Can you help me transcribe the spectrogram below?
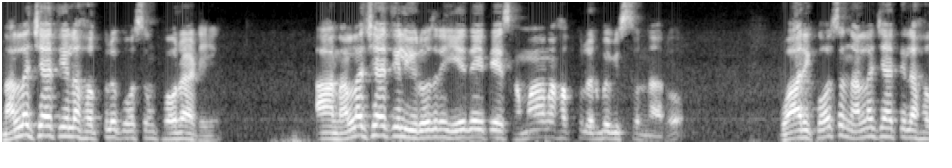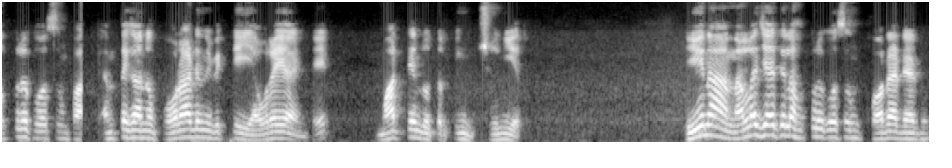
నల్ల జాతీయుల హక్కుల కోసం పోరాడి ఆ నల్ల జాతీయులు ఈ రోజున ఏదైతే సమాన హక్కులు అనుభవిస్తున్నారో వారి కోసం నల్ల జాతీయుల హక్కుల కోసం ఎంతగానో పోరాడిన వ్యక్తి ఎవరయ్యా అంటే మార్టిన్ లూథర్ కింగ్ జూనియర్. ఈయన నల్ల జాతీయుల హక్కుల కోసం పోరాడాడు.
